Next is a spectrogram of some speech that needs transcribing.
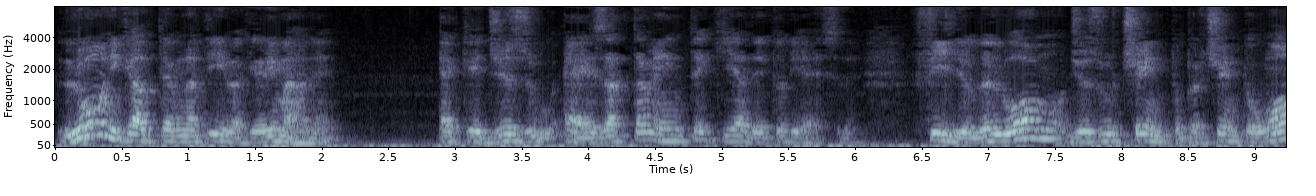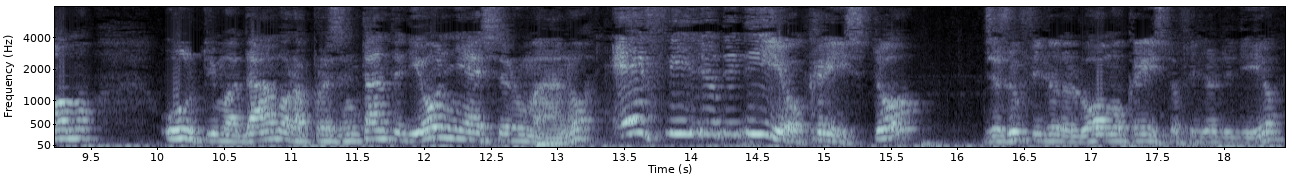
L'unica alternativa che rimane è che Gesù è esattamente chi ha detto di essere. Figlio dell'uomo, Gesù 100% uomo, ultimo Adamo, rappresentante di ogni essere umano, e figlio di Dio, Cristo, Gesù figlio dell'uomo, Cristo figlio di Dio,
